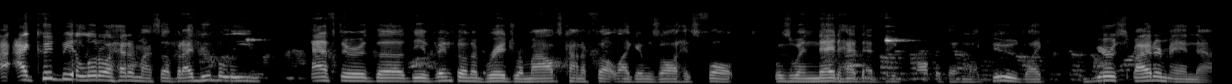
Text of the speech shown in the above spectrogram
I, I could be a little ahead of myself, but I do believe after the the event on the bridge where Miles kind of felt like it was all his fault was when Ned had that big talk with him, like, dude, like you're Spider Man now.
